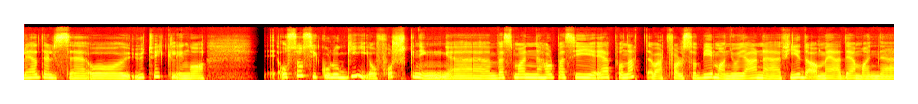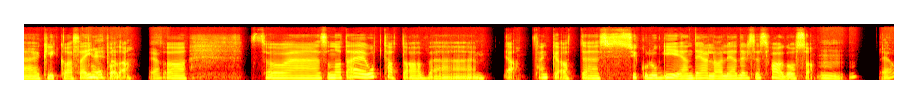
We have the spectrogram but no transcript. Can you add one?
ledelse og utvikling, og også psykologi og forskning, eh, hvis man på si, er på nettet, hvert fall, så blir man jo gjerne feeda med det man eh, klikker seg inn på. da. Ja. Så, så, sånn at jeg er opptatt av ja, tenker at psykologi er en del av ledelsesfaget også. Mm. Ja.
